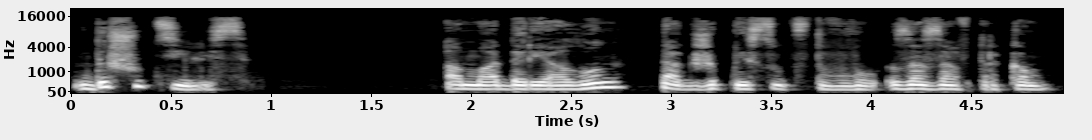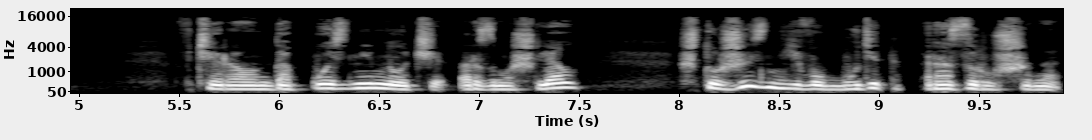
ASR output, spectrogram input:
дошутились. Амада Риалон также присутствовал за завтраком. Вчера он до поздней ночи размышлял, что жизнь его будет разрушена,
